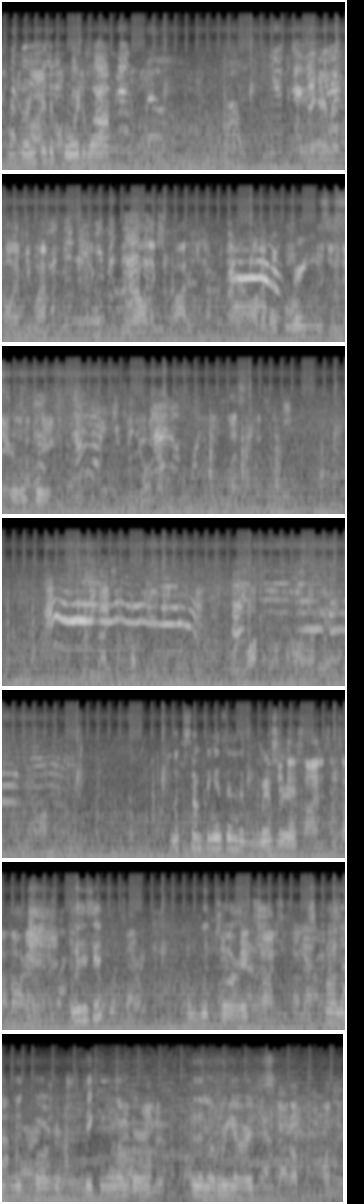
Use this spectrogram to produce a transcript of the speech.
We're going to the boardwalk. They get rid all them people have to move. Like, they were all like squatters that were there. All the The people, they're just there. so good. So they all got less and less. It'd be nice in a couple years if they get boardwalk and all of stuff. Look, something is in the You see river. that sign that says I love Guyana? What is it? A wood See the big barge. sign that says I love Guyana? A wood barge taking lumber to the lumber yards. Put that up like a.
